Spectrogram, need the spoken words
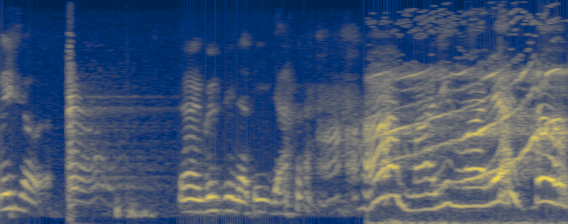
લઈ ગુલ્ફી ના થઈ જા હા માલી માલ્યા તો.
